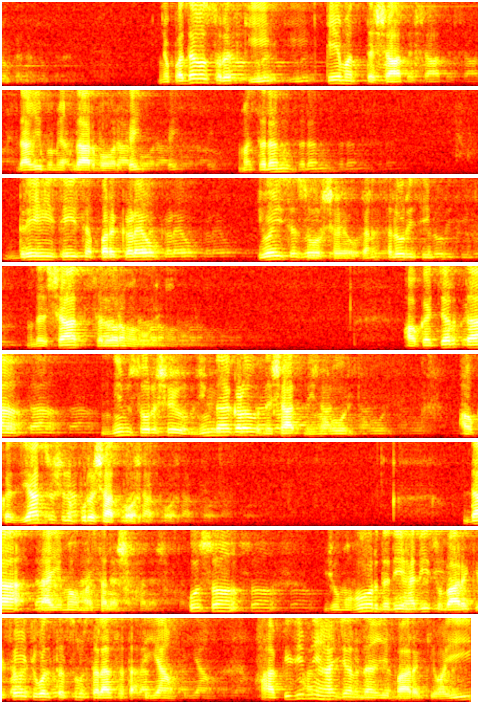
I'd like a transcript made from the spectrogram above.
نو په دغه صورت کې قیمت تشات داغي په مقدار باور کوي مثلا درې حصې سفر کړو یو حصه سور شوو کنه سلور حصې نو د شات سلورمه وګورئ او کچرتا نیم سور شو نیم دا کړو د شات نیم وګورئ او که زیات شو نو پوره شات پور دا دایمه مسله شو اوس جمهور د دې حدیث مبارک سوی چې ولته سم ثلاثه ایام حافظ ابن حجر د مبارک وایي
